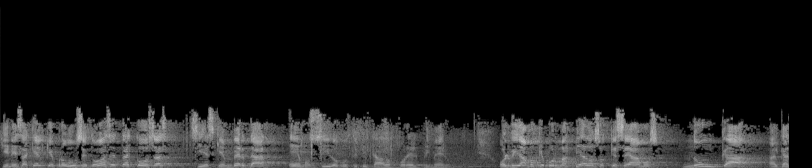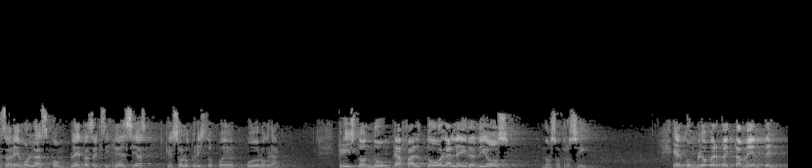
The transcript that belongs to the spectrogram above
quien es aquel que produce todas estas cosas si es que en verdad hemos sido justificados por Él primero. Olvidamos que por más piadosos que seamos, nunca alcanzaremos las completas exigencias que solo Cristo pudo lograr. Cristo nunca faltó la ley de Dios, nosotros sí. Él cumplió perfectamente.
